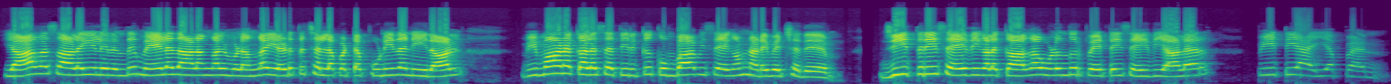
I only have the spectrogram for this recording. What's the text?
யாகசாலையிலிருந்து மேலதாளங்கள் முழங்க எடுத்துச் செல்லப்பட்ட புனித நீரால் விமான கலசத்திற்கு கும்பாபிஷேகம் நடைபெற்றது. ஜி த்ரீ செய்திகளுக்காக உளுந்தூர்பேட்டை செய்தியாளர் பி டி ஐயப்பன்.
